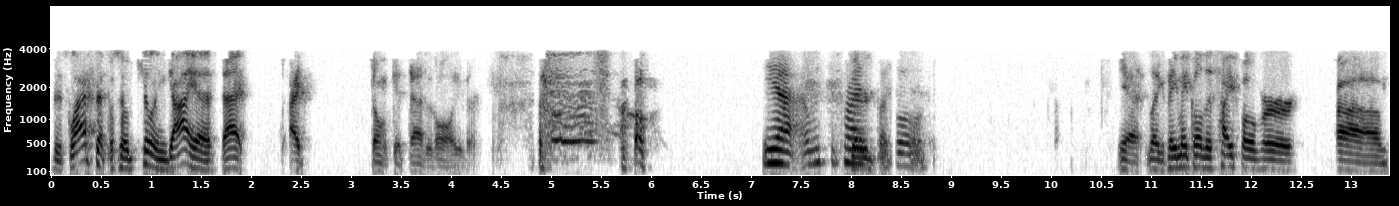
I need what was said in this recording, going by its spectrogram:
this last episode, killing G'iah, that I don't get that at all either. so, Yeah, I was surprised by both. yeah, like they make all this hype over. Um,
